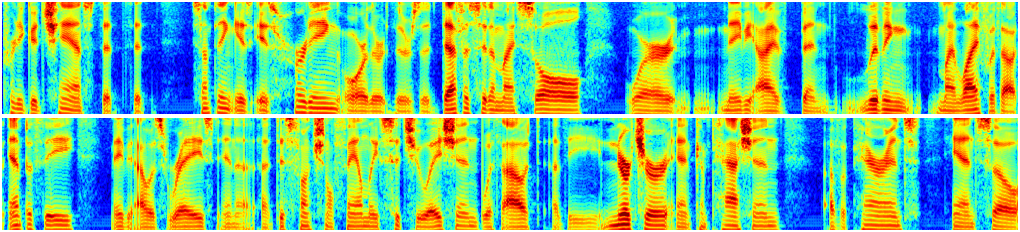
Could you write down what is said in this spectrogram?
pretty good chance that, that something is, is hurting or there, there's a deficit in my soul where maybe I've been living my life without empathy. Maybe I was raised in a, a dysfunctional family situation without uh, the nurture and compassion of a parent and so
